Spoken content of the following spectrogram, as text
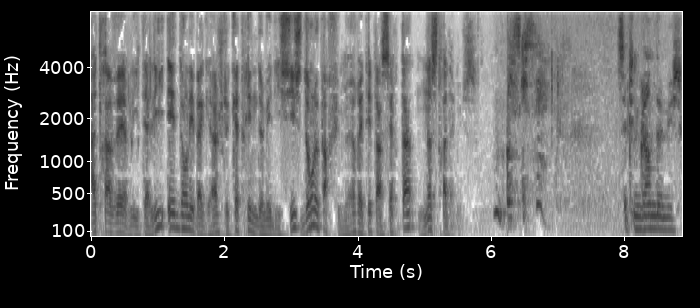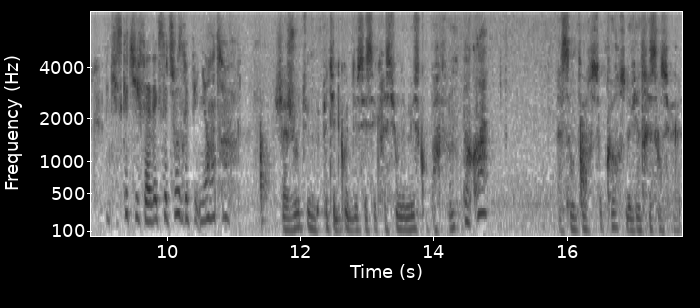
à travers l'Italie et dans les bagages de Catherine de Médicis, dont le parfumeur était un certain Nostradamus. Qu'est-ce que c'est? C'est une glande de musc. Qu'est-ce que tu fais avec cette chose répugnante? J'ajoute une petite goutte de ces sécrétions de musc au parfum. Pourquoi La senteur se corse, devient très sensuelle.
